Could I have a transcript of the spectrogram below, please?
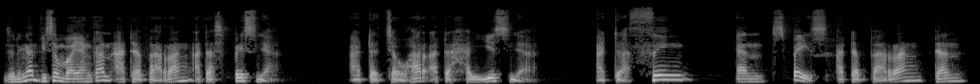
Jenengan bisa membayangkan ada barang, ada space-nya, ada jauhar, ada hayisnya, ada thing and space, ada barang dan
